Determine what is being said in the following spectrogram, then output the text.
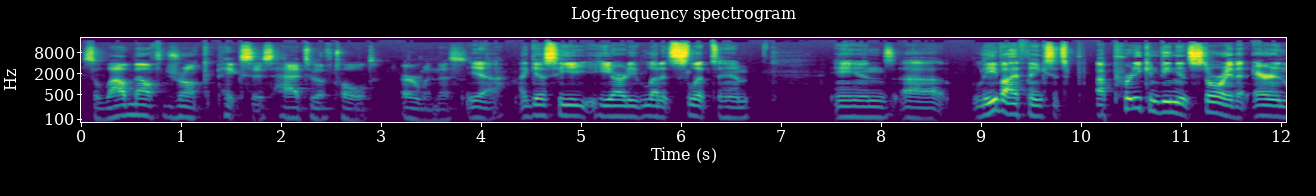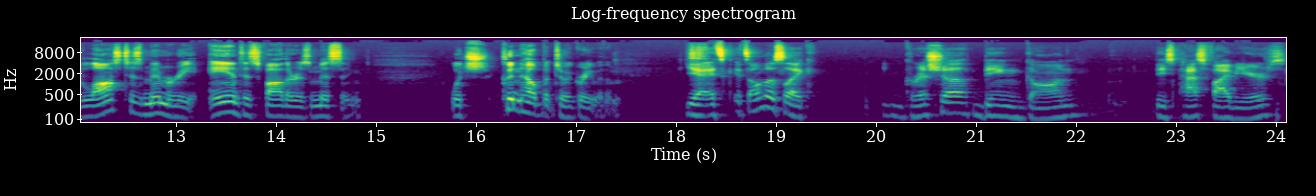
So loudmouth drunk Pixis had to have told Irwin this. Yeah, I guess he he already let it slip to him, and uh, Levi thinks it's a pretty convenient story that Eren lost his memory and his father is missing, which couldn't help but to agree with him. Yeah, it's it's almost like Grisha being gone these past five years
